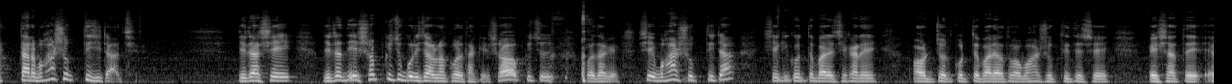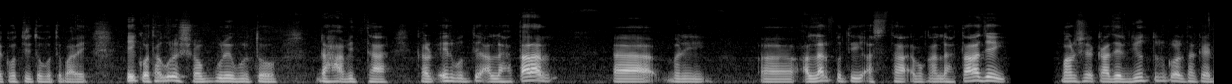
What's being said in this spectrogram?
আত্মার মহাশক্তি যেটা আছে, যেটা সে, যেটা দিয়ে সব কিছু পরিচালনা করে থাকে সব কিছু করে থাকে, সেই মহাশক্তিটা সে কি করতে পারে? সেখানে অর্জন করতে পারে অথবা মহাশক্তিতে সে এর সাথে একত্রিত হতে পারে। এই কথাগুলো সবগুলো মূলত ডাহা মিথ্যা, কারণ এর মধ্যে আল্লাহ তালার মানে আল্লাহর প্রতি আস্থা এবং আল্লাহ তারা যেই মানুষের কাজের নিয়ন্ত্রণ করে থাকেন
